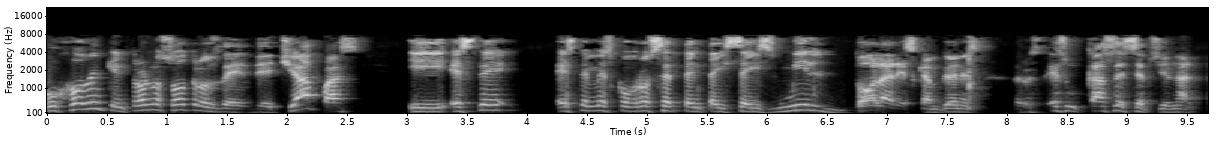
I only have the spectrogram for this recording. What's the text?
un joven que entró nosotros de, Chiapas y este, este mes cobró 76 mil dólares, campeones, pero es un caso excepcional.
